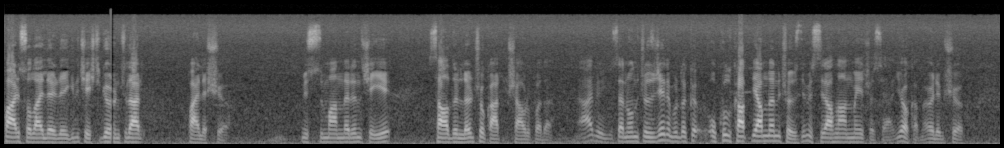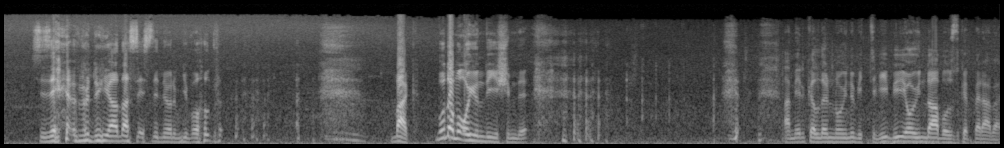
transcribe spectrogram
Paris olaylarıyla ilgili çeşitli görüntüler paylaşıyor. Müslümanların şeyi saldırıları çok artmış Avrupa'da. Abi sen onu çözeceğine buradaki okul katliamlarını çöz değil mi? Silahlanmayı çöz yani. Yok ama öyle bir şey yok. Size öbür dünyadan sesleniyorum gibi oldu. Bak bu da mı oyun değil şimdi? Amerikalıların oyunu bitti. Bir, bir oyun daha bozduk hep beraber.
